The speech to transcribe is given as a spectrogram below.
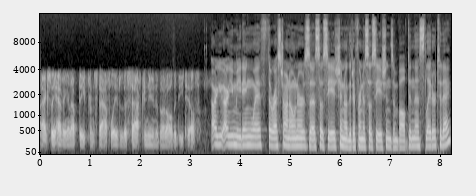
actually having an update from staff later this afternoon about all the details. Are you are you meeting with the Restaurant Owners Association or the different associations involved in this later today?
